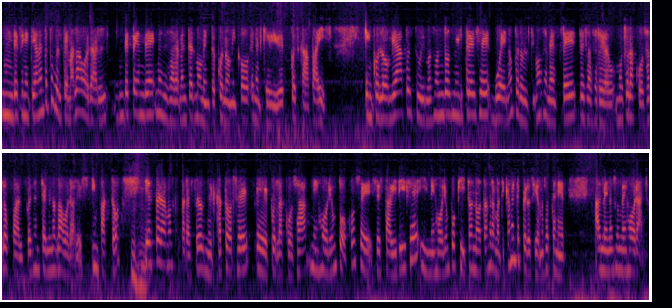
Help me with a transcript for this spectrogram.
mm, definitivamente pues el tema laboral depende necesariamente del momento económico en el que vive pues cada país. En Colombia pues tuvimos un 2013 bueno, pero el último semestre desaceleró mucho la cosa, lo cual pues en términos laborales impactó y esperamos que para este 2014 eh, pues la cosa mejore un poco, se, se estabilice y mejore un poquito, no tan dramáticamente, pero sí vamos a tener al menos un mejor año.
